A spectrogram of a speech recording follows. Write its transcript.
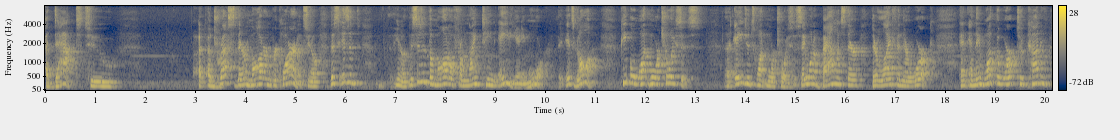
adapt to address their modern requirements. You know, this isn't, you know, this isn't the model from 1980 anymore. It's gone. People want more choices. Uh, agents want more choices. They want to balance their, their life and their work. And, and they want the work to kind of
